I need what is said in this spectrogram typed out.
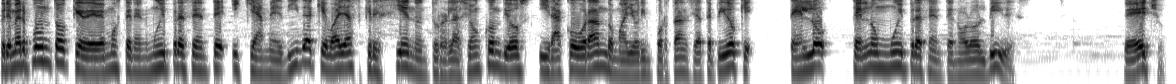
Primer punto que debemos tener muy presente y que a medida que vayas creciendo en tu relación con Dios irá cobrando mayor importancia. Te pido que tenlo, tenlo muy presente, no lo olvides. De hecho,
